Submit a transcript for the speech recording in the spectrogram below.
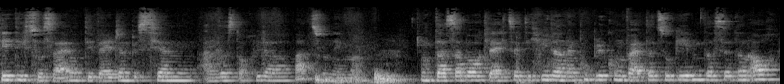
tätig zu sein und die Welt ein bisschen anders auch wieder wahrzunehmen. Und das aber auch gleichzeitig wieder an ein Publikum weiterzugeben, das ja dann auch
